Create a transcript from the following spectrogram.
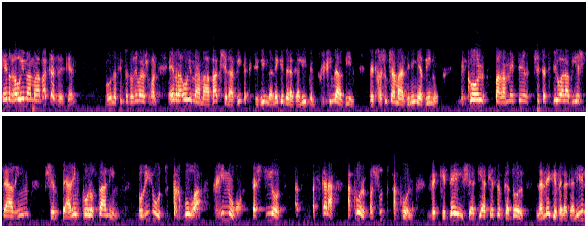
אין ראוי מהמאבק הזה, כן? בואו נשים את הדברים על השולחן. אין ראוי מהמאבק של להביא תקציבים לנגב ולגליל, אתם צריכים להבין, וחשוב שהמאזינים יבינו, בכל פרמטר שתצביעו עליו יש פערים שהם פערים קולוסליים. בריאות, תחבורה, חינוך, תשתיות, השכלה, הכל, פשוט הכל. וכדי שיגיע כסף גדול לנגב ולגליל,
